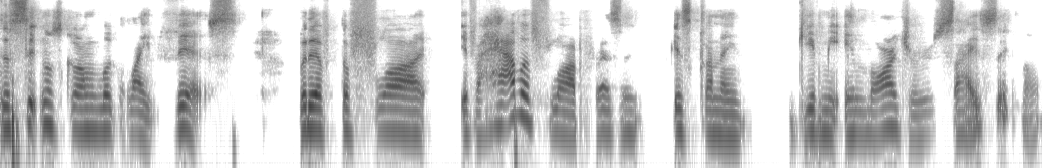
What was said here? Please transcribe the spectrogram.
the signal's going to look like this. But if the flaw if I have a flaw present, it's gonna give me a larger size signal.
